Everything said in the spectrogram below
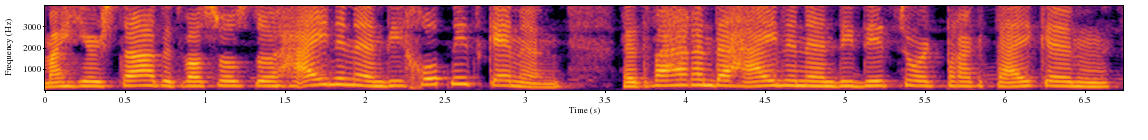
Maar hier staat, het was zoals de heidenen die God niet kennen. Het waren de heidenen die dit soort praktijken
